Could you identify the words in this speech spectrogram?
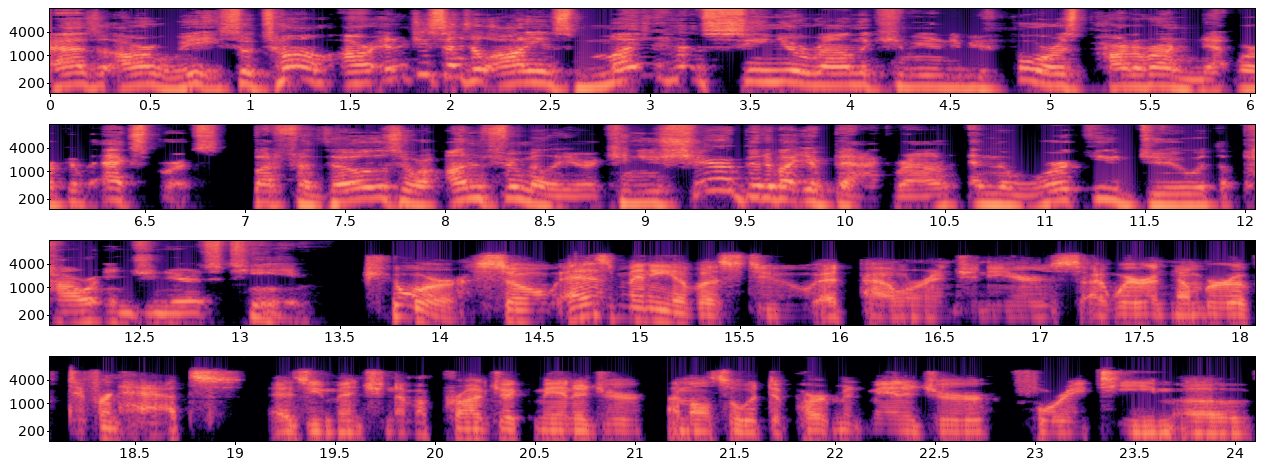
As are we. So, Tom, our Energy Central audience might have seen you around the community before as part of our network of experts. But for those who are unfamiliar, can you share a bit about your background and the work you do with the Power Engineers team? Sure. So, as many of us do at Power Engineers, I wear a number of different hats. As you mentioned, I'm a project manager. I'm also a department manager for a team of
